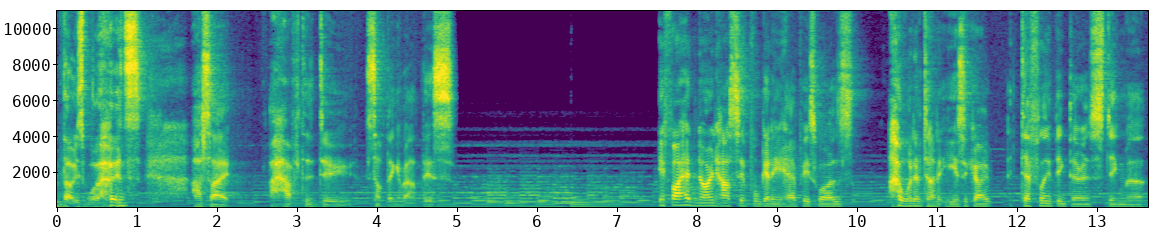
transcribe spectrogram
those words. I was like, I have to do something about this. If I had known how simple getting a hairpiece was, I would have done it years ago. I definitely think there is stigma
